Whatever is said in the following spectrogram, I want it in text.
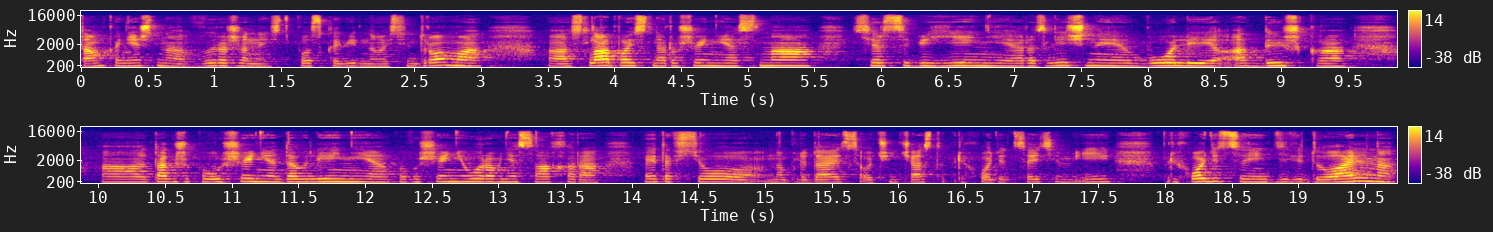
там, конечно, выраженность постковидного синдрома, слабость, нарушение сна, сердцебиение, различные боли, одышка, также повышение давления, повышение уровня сахара. Это все наблюдается очень часто, приходит с этим и приходится индивидуально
